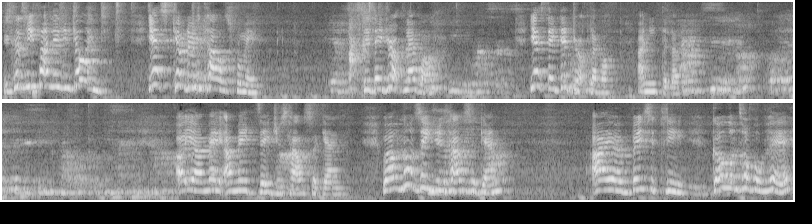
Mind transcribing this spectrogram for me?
Because he finally joined. Yes, kill those cows for me. Did they drop level? Yes, they did drop level. I need the level. Oh yeah, I made I made Zage's house again. Well, not Zage's house again. I uh, basically go on top of here.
